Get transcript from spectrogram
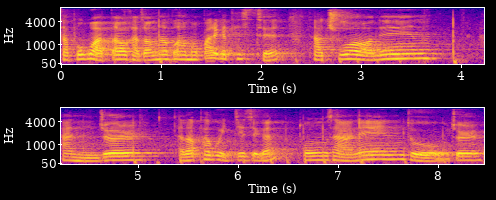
자, 보고 왔다고 가정하고 한번 빠르게 테스트. 자, 주어는 한 줄. 대답하고 있지, 지금? 동사는 두 줄.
